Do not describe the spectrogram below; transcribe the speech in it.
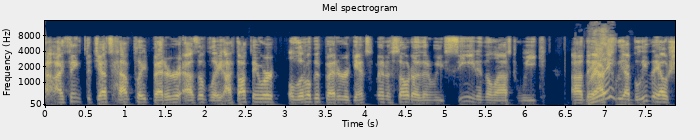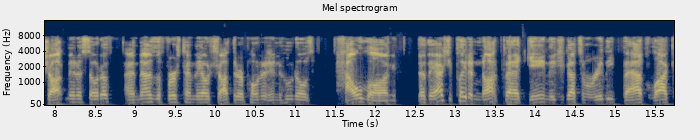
I think the Jets have played better as of late. I thought they were a little bit better against Minnesota than we've seen in the last week. Uh, they really? actually, I believe, they outshot Minnesota, and that was the first time they outshot their opponent in who knows how long. That they actually played a not bad game. They just got some really bad luck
